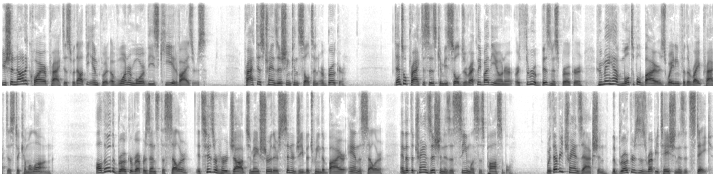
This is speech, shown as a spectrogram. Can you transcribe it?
You should not acquire a practice without the input of one or more of these key advisors practice transition consultant, or broker. Dental practices can be sold directly by the owner or through a business broker who may have multiple buyers waiting for the right practice to come along. Although the broker represents the seller, it's his or her job to make sure there's synergy between the buyer and the seller and that the transition is as seamless as possible. With every transaction, the broker's reputation is at stake,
